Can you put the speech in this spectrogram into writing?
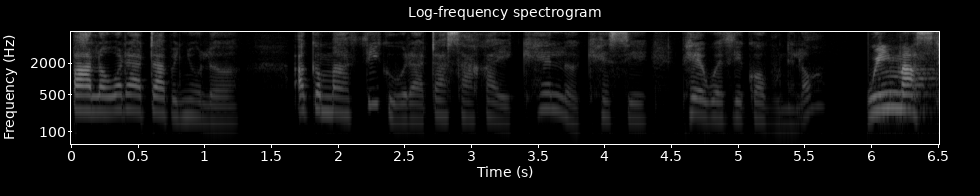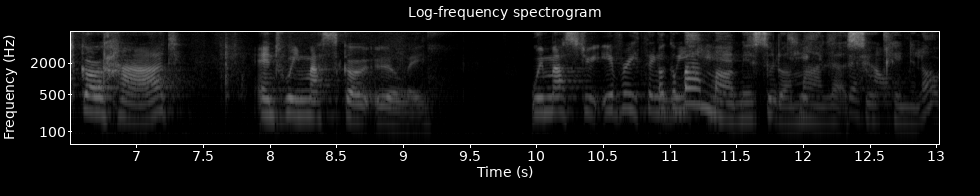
ပပါလဝဒတာပညုလ အကမသိကူဝဒတာစာခိုင်ခဲလခဲစီဖဲဝဲစီကောဘူးနေလော We must go hard and we must go early. We must do everything we can. ပကဘာမာမေဆုတော်မာလအဆုခလင်းနော်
